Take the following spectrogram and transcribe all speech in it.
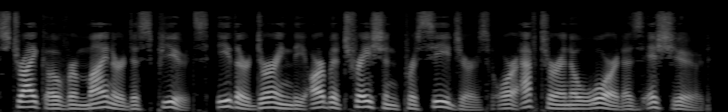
strike over minor disputes, either during the arbitration procedures or after an award is issued.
